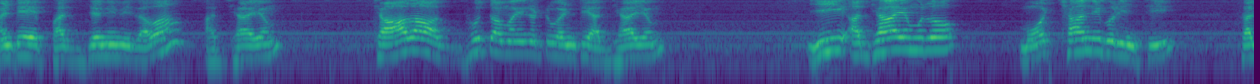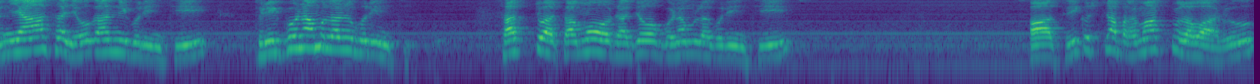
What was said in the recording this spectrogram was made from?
అంటే పద్దెనిమిదవ అధ్యాయం. చాలా అద్భుతమైనటువంటి అధ్యాయం. ఈ అధ్యాయములో మోక్షాన్ని గురించి సన్యాస యోగాన్ని గురించి త్రిగుణములను గురించి సత్వ తమో రజో గుణముల గురించి ఆ శ్రీకృష్ణ పరమాత్ముల వారు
